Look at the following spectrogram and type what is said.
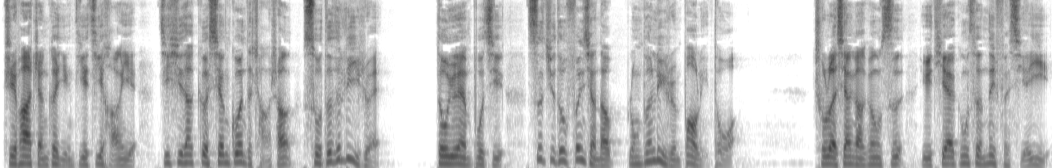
只怕整个影碟机行业及其他各相关的厂商所得的利润，都远远不及四巨头分享的垄断利润暴利多。除了香港公司与 TI 公司的那份协议，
